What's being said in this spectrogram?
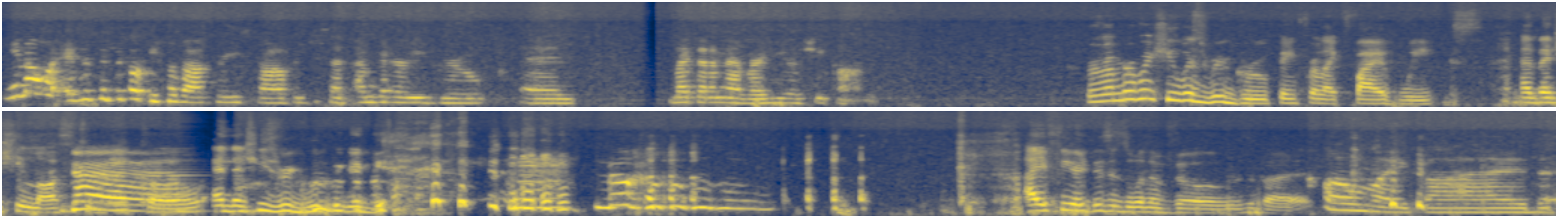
you know what? It's a typical Aoife Valkyrie stuff. And she said, I'm gonna regroup, and better than ever, here she comes. Remember when she was regrouping for like five weeks and then she lost to Girl. Meiko and then she's regrouping again? no! I fear this is one of those, but Oh my god.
